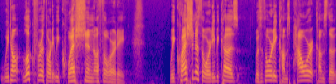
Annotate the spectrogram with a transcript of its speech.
we don't look for authority, we question authority. We question authority because with authority comes power, it comes the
